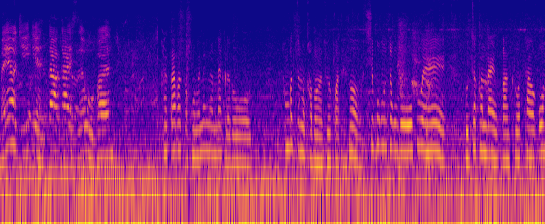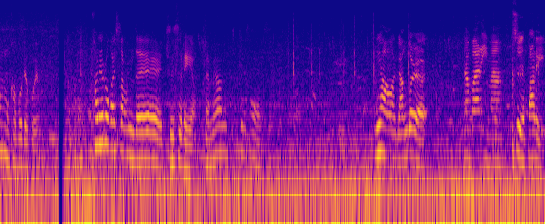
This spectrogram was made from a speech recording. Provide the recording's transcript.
没有几点大概十五分 갈까 말까 고민했는데 그래도 한 번쯤은 가보면 좋을 것 같아서 15분 정도 후에 도착한다니까 그거 타고 한번 가보려고요. 파리로 갈 사람들 줄 서래요. 그러면 티켓 사야지. 你好，两个人到巴黎吗？是巴黎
